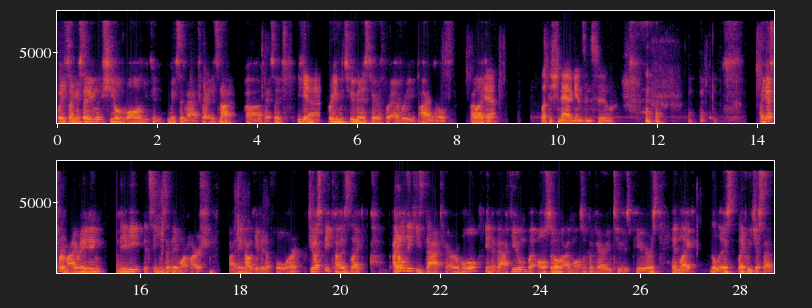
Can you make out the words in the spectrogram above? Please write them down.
Wait, so you're saying shield wall you can mix and match, right? It's not uh, okay. So you can Yeah. bring two Minas Tirith for every Iron Hills. I like Yeah. Let the shenanigans ensue. I guess for my rating, maybe it seems a bit more harsh. I think I'll give it a four, just because like I don't think he's that terrible in a vacuum, but also I'm also comparing to his peers and like the list, like we just said,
